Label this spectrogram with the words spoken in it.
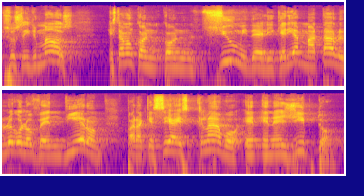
sus hermanos estaban con, con de él y querían matarlo y luego lo vendieron para que sea esclavo en, en Egipto.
